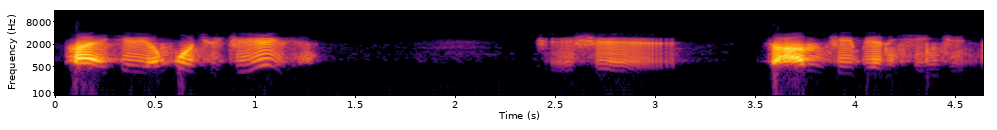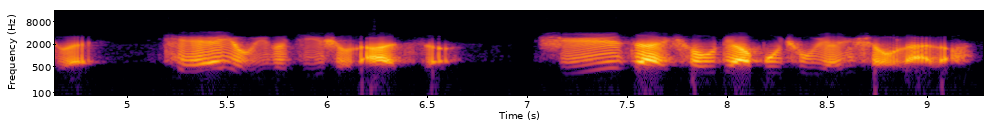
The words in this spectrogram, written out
派些人过去支援，只是咱们这边的刑警队也有一个棘手的案子，实在抽调不出人手来了。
